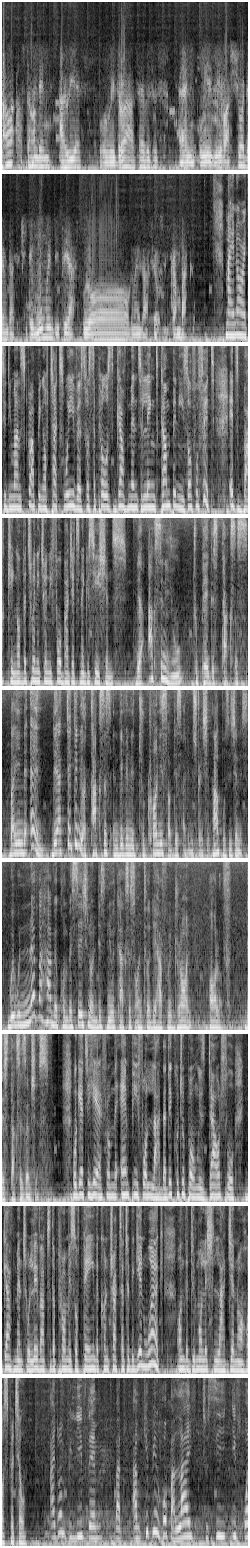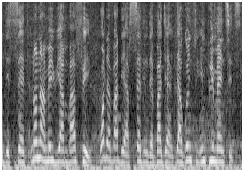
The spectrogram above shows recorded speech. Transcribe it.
our outstanding arrears, we'll withdraw our services and we, we've assured them that the moment they pay us, we'll all organize ourselves and come back. Minority demands scrapping of tax waivers for supposed government linked companies or forfeit its backing of the 2024 budget negotiations. They are asking you to pay these taxes, but in the end, they are taking your taxes and giving it to cronies of this administration. Our position is we will never have a conversation on these new taxes until they have withdrawn all of these tax exemptions. We'll get to hear from the MP for Lada. De Kotopong is doubtful government will live up to the promise of paying the contractor to begin work on the demolished La General Hospital. I don't believe them, but I'm keeping hope alive to see if what they said, whatever they have said in the budget, they are going to implement it.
